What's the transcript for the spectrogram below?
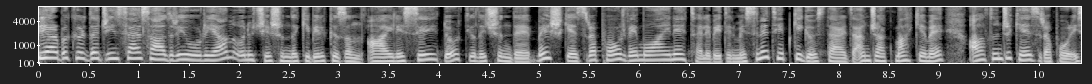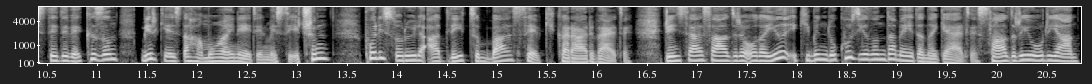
Diyarbakır'da cinsel saldırıya uğrayan 13 yaşındaki bir kızın ailesi 4 yıl içinde 5 kez rapor ve muayene talep edilmesine tepki gösterdi. Ancak mahkeme 6. kez rapor istedi ve kızın bir kez daha muayene edilmesi için polis zoruyla adli tıbba sevk kararı verdi. Cinsel saldırı olayı 2009 yılında meydana geldi. Saldırıya uğrayan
